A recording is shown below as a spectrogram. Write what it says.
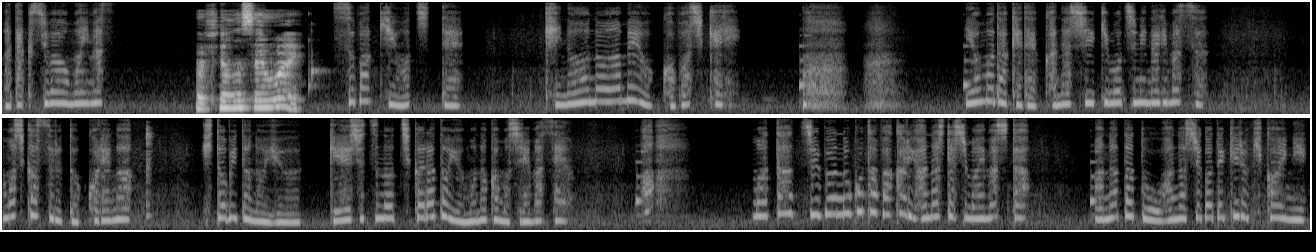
私は思います。I feel the same way. 椿落ちて昨日の雨をこぼしけり読むだけで悲しい気持ちになります。もしかするとこれが人々の言う芸術の力というものかもしれません。あまた自分のことばかり話してしまいました。あなたとお話ができる機会に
